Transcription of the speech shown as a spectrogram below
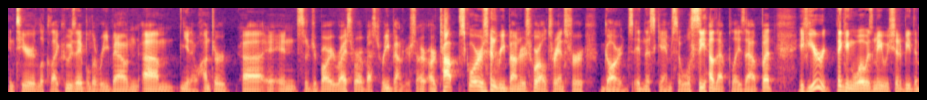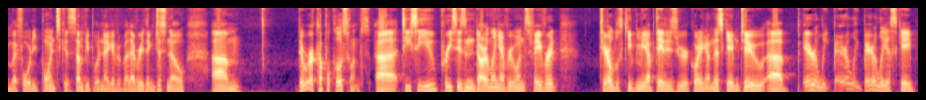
interior look like? Who's able to rebound? Um, you know, Hunter uh, and Jabari Rice were our best rebounders. Our, our, top scorers and rebounders were all transfer guards in this game, so we'll see how that plays out. But if you're thinking, "Woe is me," we should have beat them by 40 points because some people are negative about everything. Just know. Um, there were a couple close ones. Uh, TCU preseason darling, everyone's favorite Gerald was keeping me updated as we were recording on this game too. Uh, barely, barely, barely escaped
